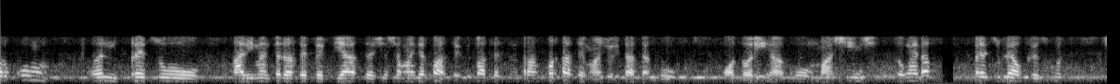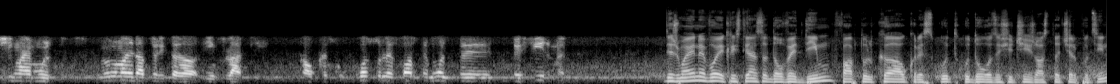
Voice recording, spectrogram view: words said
oricum în prețul alimentelor de pe piață și așa mai departe. Că toate sunt transportate, majoritatea, cu motorină, cu mașini și tocmai dat prețurile au crescut și mai mult, nu numai datorită inflației, că au crescut costurile foarte mult pe, pe firme. Deci mai e nevoie, Cristian, să dovedim faptul că au crescut cu 25% cel puțin?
